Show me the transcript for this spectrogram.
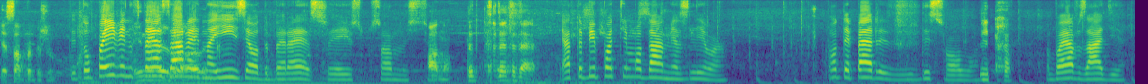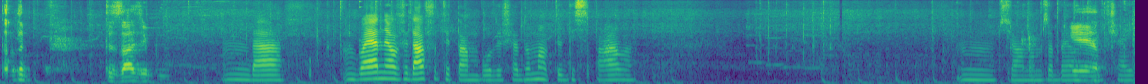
Я сам пробіжу. Ти тупий, він в тебе зараз на ізі одбере своєю способністю. А ну, ти ти де ти де? Я тобі потім отдам, я зліва. Ну тепер йди соло. Бо я взаді. та ти, ти ззаді був. М, Да. Бо я не ожидав, що ти там будеш. Я думав, ти десь справа. М, все, нам забили Ні. чай.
